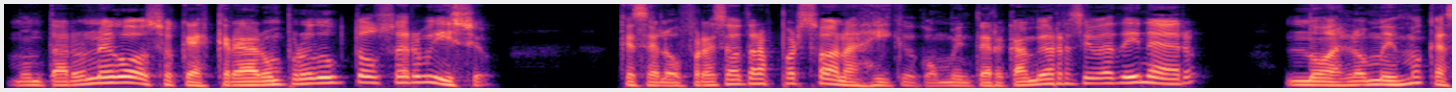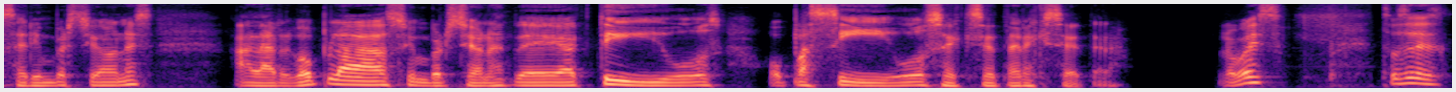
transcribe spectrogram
Montar un negocio que es crear un producto o servicio que se le ofrece a otras personas y que como intercambio recibes dinero, No es lo mismo que hacer inversiones a largo plazo, inversiones de activos o pasivos, etcétera, etcétera. ¿Lo ves? Entonces,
